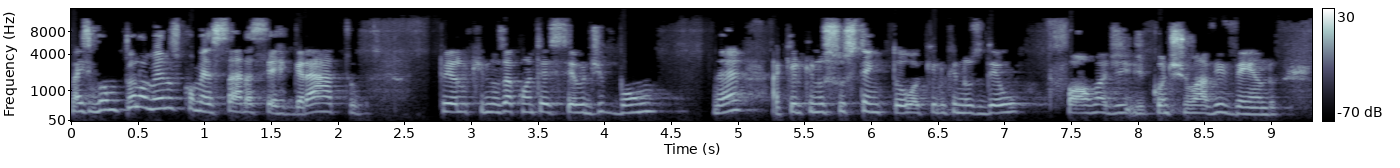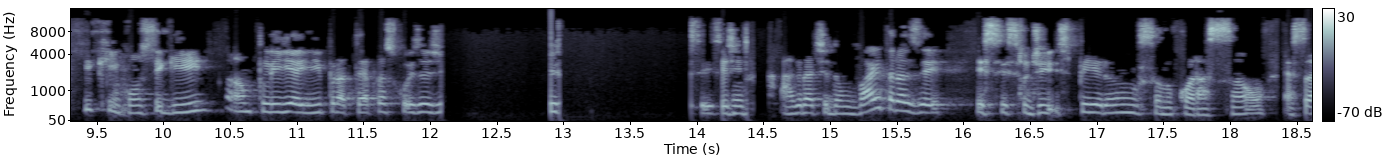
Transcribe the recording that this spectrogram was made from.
Mas vamos pelo menos começar a ser grato pelo que nos aconteceu de bom né? Aquilo que nos sustentou, aquilo que nos deu forma de, de continuar vivendo. E quem conseguir, amplia aí para até para as coisas a, gente, a gratidão vai trazer esse senso de esperança no coração, essa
